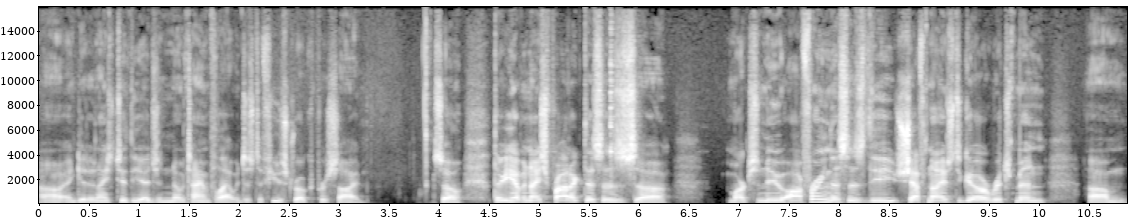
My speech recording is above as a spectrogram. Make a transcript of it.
uh, and get a nice to the edge in no time flat with just a few strokes per side. So there you have a nice product. This is uh, Mark's new offering. This is the Chef Knives to Go Richmond um,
